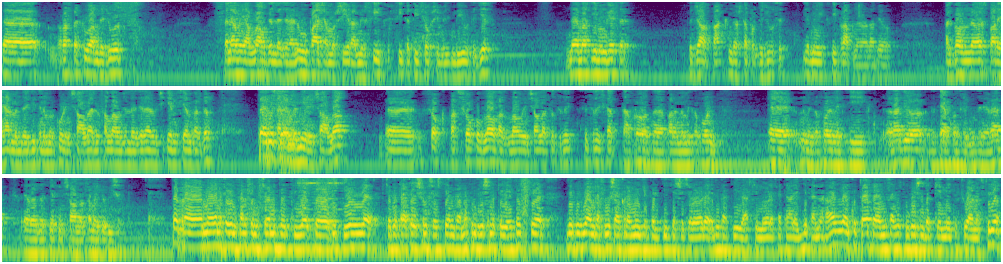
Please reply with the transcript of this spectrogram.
Të respektuar ndëgjues, selami i Allahut xhele xhelaluhu, paqja, mëshira, mirësitë, urtësitë e tij qofshin mbi ju të gjithë. Ne mas një mungese të gjatë pak, ndoshta për dëgjuesit, jemi kthy prapë në Radio Albana, së pari herë mendoj ditën e mërkurë, insha Allah, lusim Allahun xhele xhelaluhu që ky emision të vazhdojë. Për në shërë në mirë, insha Allah. shok pas shoku vllau pas vllau inshallah secili secili që ka t'afrohet në para në mikrofon e në mikrofonin e këtij radio do të jap kontributin e vet edhe do të jetë inshallah sa më i dobishëm Po pra, edhe në fillim thamë se emisioni do të jetë i tillë që do të trajtojë shumë çështje nga më të ndryshme të jetës, duke filluar nga fusha ekonomike, politike, shoqërore, edukative, arsimore, fetare, gjitha me radhë, dhe kuptohet mysafirë të ndryshëm do të kemi të ftuar në studio.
